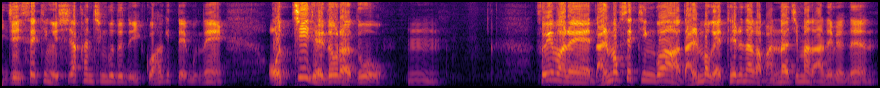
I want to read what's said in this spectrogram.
이제 세팅을 시작한 친구들도 있고 하기 때문에 어찌 되더라도 음, 소위 말해 날먹 세팅과 날먹 에테르나가 만나지만 않으면은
